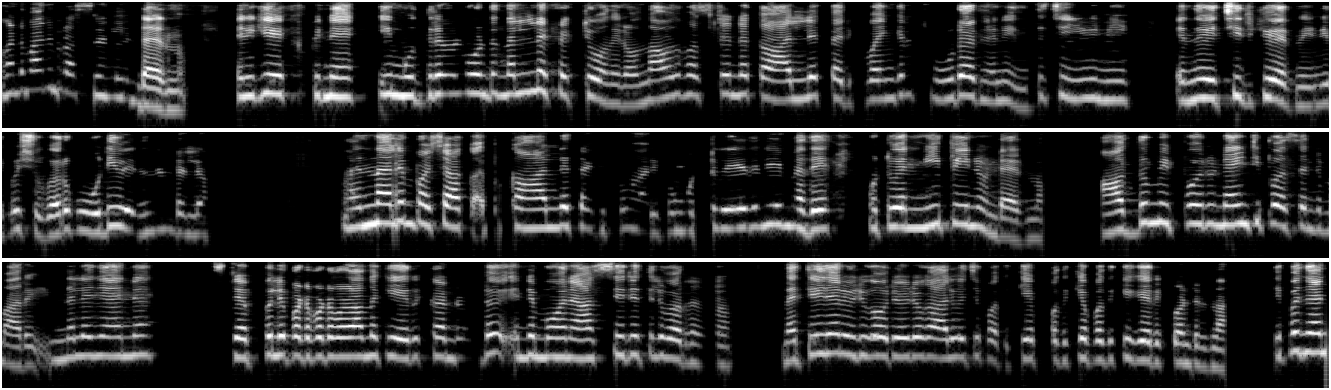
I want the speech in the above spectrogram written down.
കണ്ടമാനം പ്രശ്നങ്ങൾ ഉണ്ടായിരുന്നു. എനിക്ക് പിന്നെ ഈ മുദ്രകൾ കൊണ്ട് നല്ല എഫക്റ്റ് തോന്നില്ല ഒന്നാമത് ഫസ്റ്റ് എന്റെ കാലിലെ തരിപ്പ് ഭയങ്കര ചൂടായിരുന്നു. ഞാൻ എന്ത് ചെയ്യും ഇനി എന്ന് വെച്ചിരിക്കുവായിരുന്നു. ഇനിയിപ്പോ ഷുഗർ കൂടി വരുന്നുണ്ടല്ലോ. എന്നാലും പക്ഷെ കാലിലെ തരിപ്പ് മാറി ഇപ്പൊ മുട്ടുവേദനയും അതെ മുട്ടുവേദന നീ പെയിൻ ഉണ്ടായിരുന്നു. അതും ഇപ്പൊ ഒരു നയന്റി പെർസെന്റ് മാറി. ഇന്നലെ ഞാൻ സ്റ്റെപ്പിൽ പടപടപടാന്ന് കയറി കണ്ടിട്ട് എന്റെ മോൻ ആശ്ചര്യത്തിൽ പറഞ്ഞു മറ്റേ ഞാൻ ഒരു ഓരോരോ കാൽ വെച്ച് പതുക്കെ പതുക്കെ പതുക്കെ കയറിക്കൊണ്ടിരുന്ന ഇപ്പൊ ഞാൻ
